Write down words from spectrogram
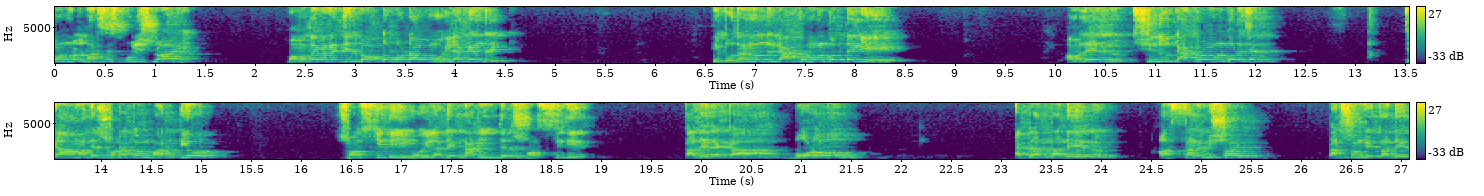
মন্ডল ভার্সেস পুলিশ নয়। মমতা ব্যানার্জির বক্তব্যটাও মহিলা কেন্দ্রিক। এই প্রধানমন্ত্রীকে আক্রমণ করতে গিয়ে আমাদের সিঁদুরকে আক্রমণ করেছেন, যা আমাদের সনাতন ভারতীয় সংস্কৃতি, মহিলাদের, নারীদের সংস্কৃতির তাদের একটা বড়, একটা তাদের আস্থার বিষয়, তার সঙ্গে তাদের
